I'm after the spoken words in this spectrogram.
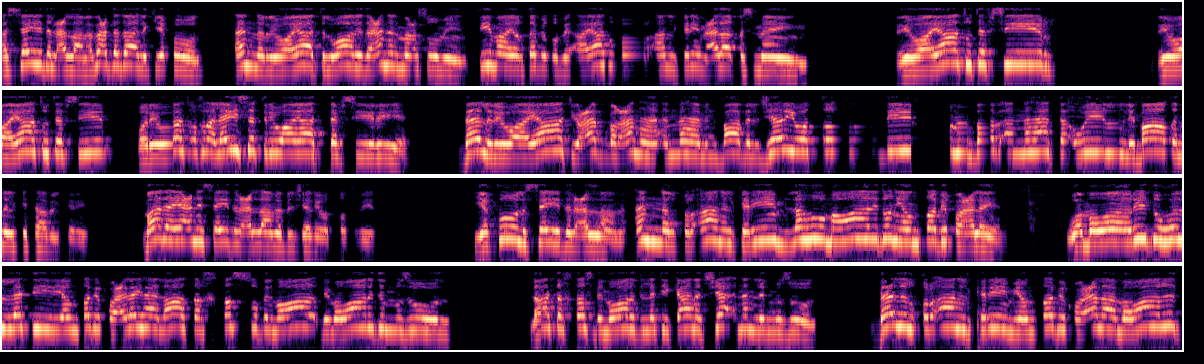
السيد العلامة بعد ذلك يقول أن الروايات الواردة عن المعصومين فيما يرتبط بآيات القرآن الكريم على قسمين. روايات تفسير روايات تفسير وروايات أخرى ليست روايات تفسيرية بل روايات يعبر عنها أنها من باب الجري والتطبيق ومن باب أنها تأويل لباطن الكتاب الكريم. ماذا يعني السيد العلامة بالجري والتطبيق؟ يقول السيد العلامة أن القرآن الكريم له موارد ينطبق عليها وموارده التي ينطبق عليها لا تختص بموارد النزول لا تختص بالموارد التي كانت شأنا للنزول بل القرآن الكريم ينطبق على موارد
